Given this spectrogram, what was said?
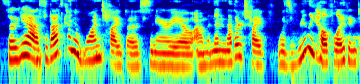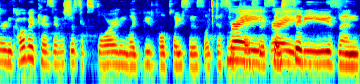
So yeah, so that's kind of one type of scenario. Um, and then another type was really helpful, I think, during COVID because it was just exploring like beautiful places, like distant right, places, so right. cities and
